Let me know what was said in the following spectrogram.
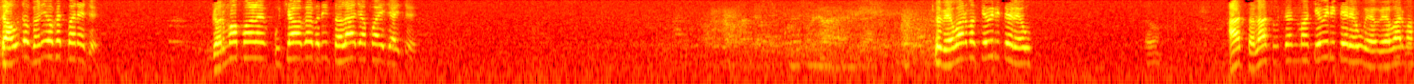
તો આવું તો ઘણી વખત બને છે. ઘરમાં પણ પૂછ્યા વગર બધી સલાહ જ અપાઈ જાય છે. તો વ્યવહારમાં કેવી રીતે રહેવું? આ સલાહ સૂચનમાં કેવી રીતે રહેવું વ્ય- વ્યવહારમાં?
